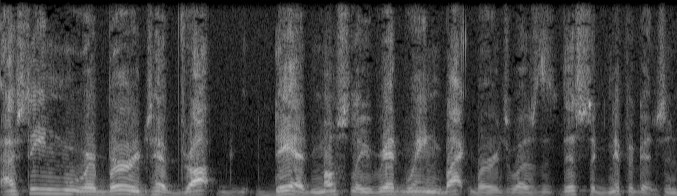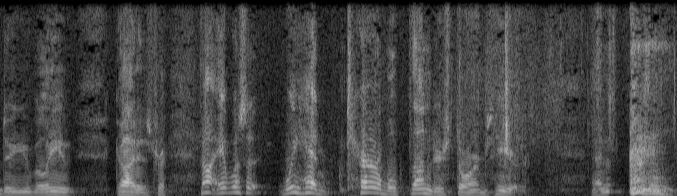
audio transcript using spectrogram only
I've seen where birds have dropped dead, mostly red-winged blackbirds. Was this significance? And do you believe God is true? No, it was a. We had terrible thunderstorms here, and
